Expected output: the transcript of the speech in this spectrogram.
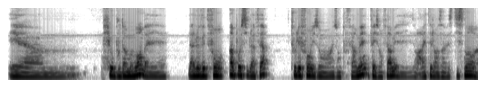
Et, euh, au bout d'un moment, ben, la levée de fonds, impossible à faire tous les fonds, ils ont, ils ont tout fermé. Enfin, ils ont fermé, ils ont arrêté leurs investissements euh,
